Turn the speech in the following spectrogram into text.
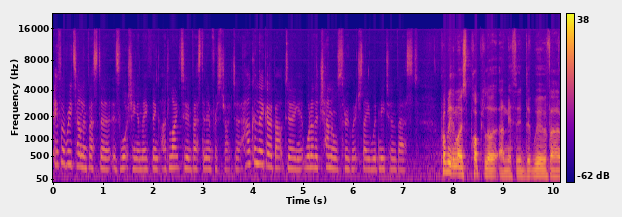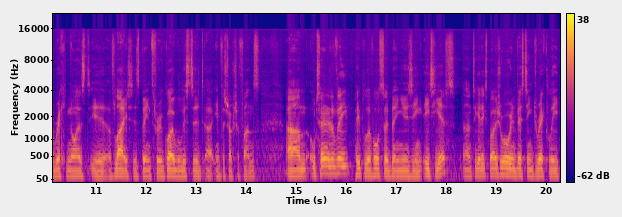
If a retail investor is watching and they think, I'd like to invest in infrastructure, how can they go about doing it? What are the channels through which they would need to invest? Probably the most popular uh, method that we've uh, recognised uh, of late has been through global listed uh, infrastructure funds. Um, alternatively, people have also been using ETFs uh, to get exposure or investing directly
